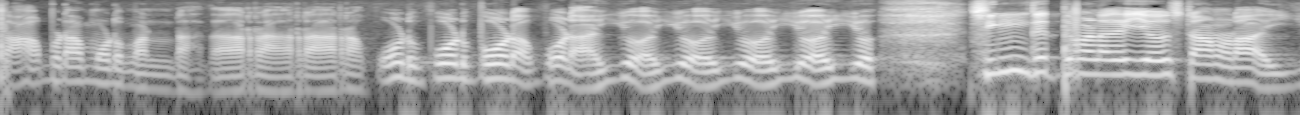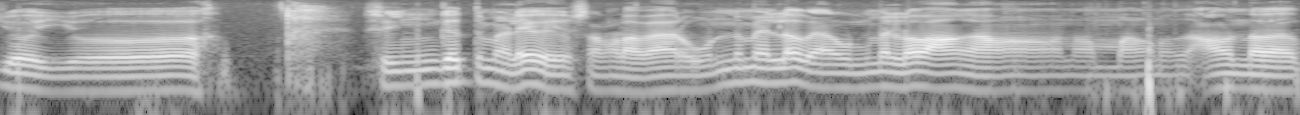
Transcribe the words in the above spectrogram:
சாப்பிடாம விட மாட்டா தாரா அறா அறா போடு போடு போடா போடு. ஐயோ ஐயோ ஐயோ ஐயோ ஐயோ. சிங்கத்து மேலே கை வச்சிட்டானோடா. ஐயோ ஐயோ. சிங்கத்து மேலே கை வச்சிட்டானோடா. வேற ஒன்றுமே இல்லை வேற ஒன்றுமே இல்லை. வாங்க அவன் அவன் அந்த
